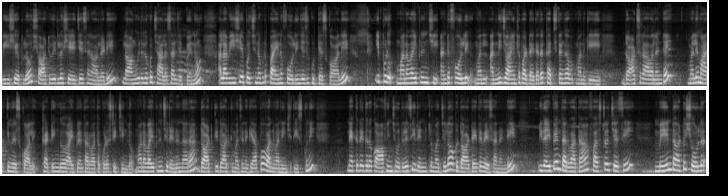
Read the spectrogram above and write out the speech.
వీ షేప్లో షార్ట్ వీడియోలో షేర్ చేశాను ఆల్రెడీ. లాంగ్ వీడియోలో కూడా చాలాసార్లు చెప్పాను. అలా వీ షేప్ వచ్చినప్పుడు పైన ఫోల్డింగ్ చేసి కుట్టేసుకోవాలి. ఇప్పుడు మన వైపు నుంచి అంటే ఫోల్డింగ్ మళ్ళీ అన్ని జాయింట్లు పడ్డాయి కదా. ఖచ్చితంగా మనకి డాట్స్ రావాలంటే మళ్ళీ మార్కింగ్ వేసుకోవాలి. కటింగ్ అయిపోయిన తర్వాత కూడా స్టిచ్చింగ్లో. మన వైపు నుంచి రెండున్నర డాట్కి డాట్కి మధ్యన గ్యాప్ వన్ వన్ ఇంచ్ తీసుకుని నెక్ దగ్గర ఒక హాఫ్ ఇంచ్ వదిలేసి రెండింటి మధ్యలో ఒక డాట్ అయితే వేసానండి ఇది అయిపోయిన తర్వాత ఫస్ట్ వచ్చేసి main dot shoulder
